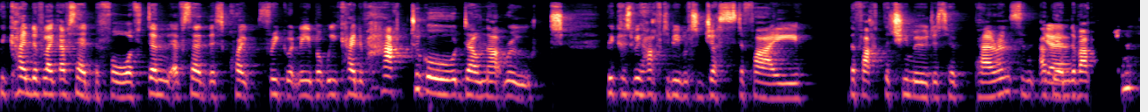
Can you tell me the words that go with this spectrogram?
we kind of like I've said before, I've done I've said this quite frequently, but we kind of had to go down that route because we have to be able to justify the fact that she murdered her parents and at Yeah. the end of action.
